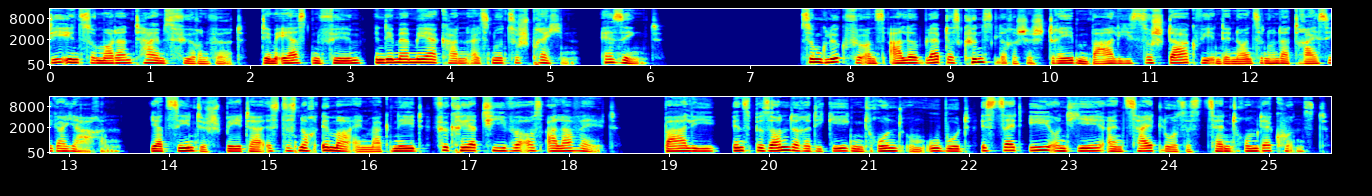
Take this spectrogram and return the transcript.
die ihn zu Modern Times führen wird, dem ersten Film, in dem er mehr kann als nur zu sprechen. Er singt. Zum Glück für uns alle bleibt das künstlerische Streben Balis so stark wie in den 1930er Jahren. Jahrzehnte später ist es noch immer ein Magnet für Kreative aus aller Welt. Bali, insbesondere die Gegend rund um Ubud, ist seit eh und je ein zeitloses Zentrum der Kunst.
